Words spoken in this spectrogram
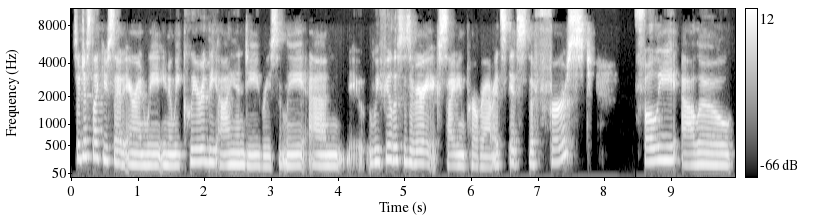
so just like you said, Erin, we you know we cleared the IND recently, and we feel this is a very exciting program. It's it's the first fully allo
